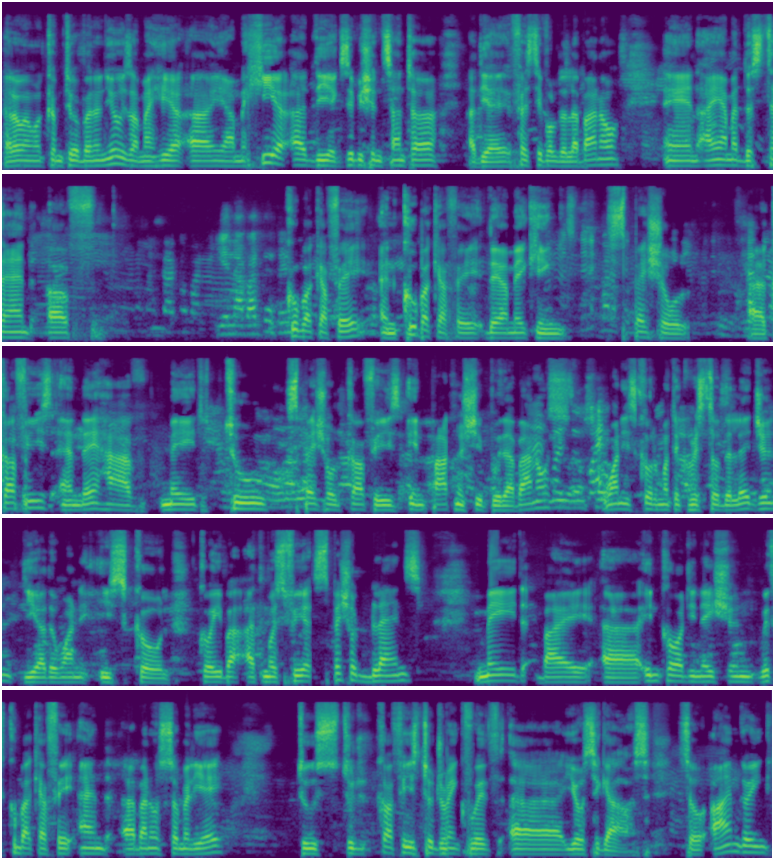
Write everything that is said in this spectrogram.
Hello and welcome to Habano News. I'm here. I am here at the exhibition center at the Festival del Habano, and I am at the stand of Cuba Cafe. And Cuba Cafe, they are making special uh, coffees, and they have made two special coffees in partnership with Habanos. One is called Montecristo Deleggend. The other one is called Cohiba Atmosphere. Special blends made by uh, in coordination with Cuba Cafe and Habanos Sommelier to, to coffees to drink with uh, your cigars. So I'm going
